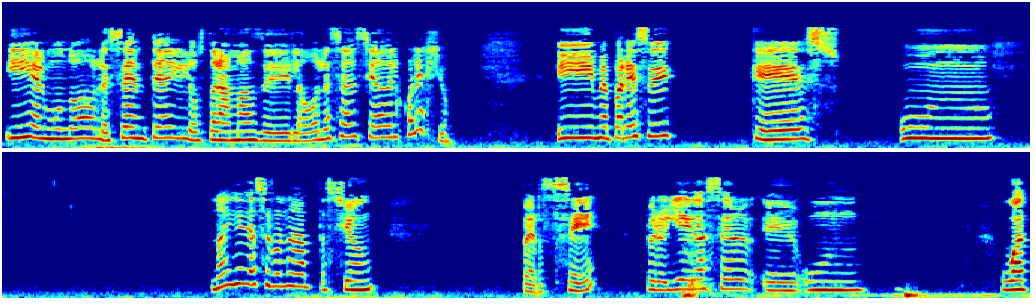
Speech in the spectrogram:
y el mundo adolescente y los dramas de la adolescencia del colegio. Y me parece que es un... No llega a ser una adaptación per se, pero llega a ser eh, un what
